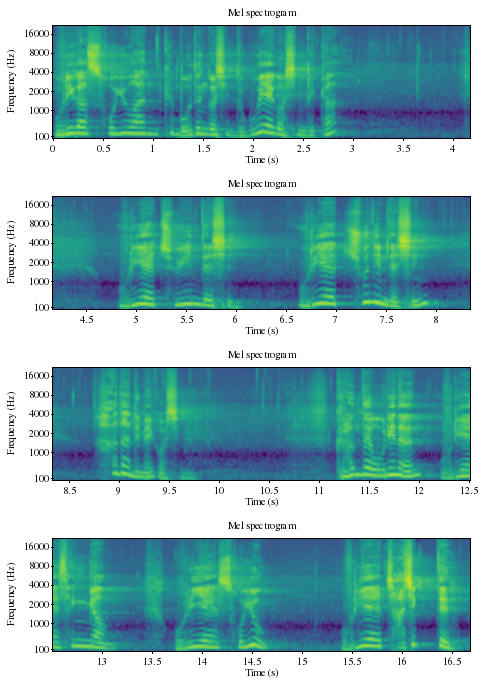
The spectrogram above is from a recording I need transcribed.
우리가 소유한 그 모든 것이 누구의 것입니까? 우리의 주인 대신, 우리의 주님 대신 하나님의 것입니다. 그런데 우리는 우리의 생명, 우리의 소유, 우리의 자식들,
